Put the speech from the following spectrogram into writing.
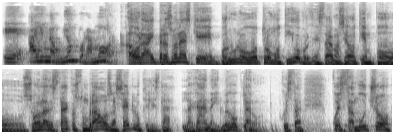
eh, hay una unión por amor. Ahora, hay personas que por uno u otro motivo, porque estado demasiado tiempo solas, están acostumbrados a hacer lo que les da la gana y luego, claro, cuesta, cuesta mucho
